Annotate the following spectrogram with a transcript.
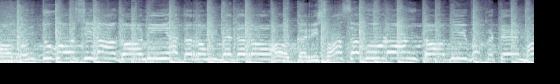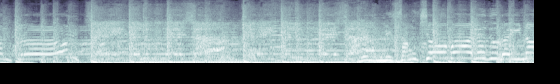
ఆ గొంతు కోసినా గాని అదరం బెదరం. ఆఖరి శ్వాస కూడా అంటాది ఒకటే మంత్రం. జై తెలుగుదేశం ఎన్ని సంక్షోభాలెదురైనా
